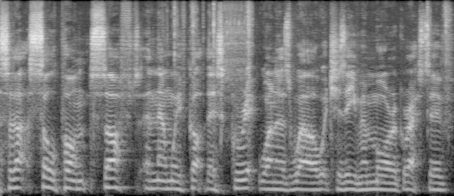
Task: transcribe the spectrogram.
So that's Sul Pont soft, and then we've got this grit one as well, which is even more aggressive.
